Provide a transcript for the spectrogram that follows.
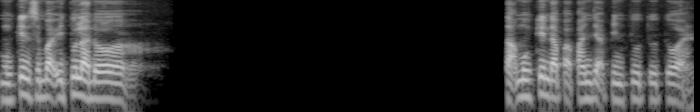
Mungkin sebab itulah do tak mungkin dapat panjat pintu tu tuan.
